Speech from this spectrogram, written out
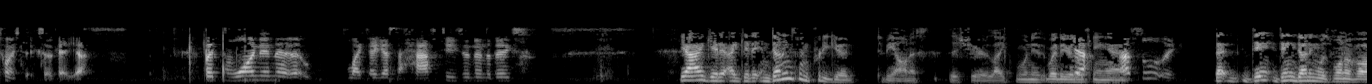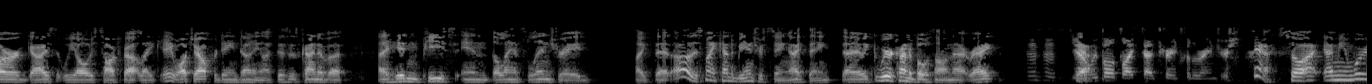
26. Okay, yeah. But one in a like I guess a half season in the bigs. Yeah, I get it. I get it. And Dunning's been pretty good, to be honest, this year. Like when whether you're yeah, looking at absolutely. that Dane, Dane Dunning was one of our guys that we always talked about. Like, hey, watch out for Dane Dunning. Like this is kind of a a hidden piece in the Lance Lynn trade. Like that. Oh, this might kind of be interesting. I think uh, we were kind of both on that, right? hmm Yeah, Yeah. we both like that trade for the Rangers. Yeah. So I, I mean, we're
